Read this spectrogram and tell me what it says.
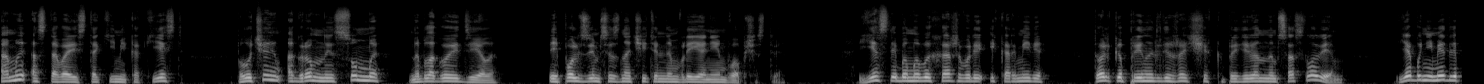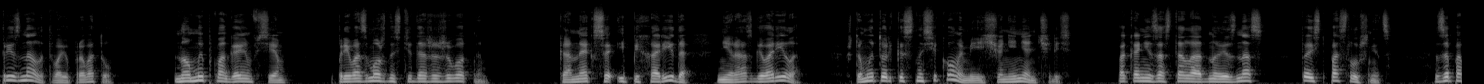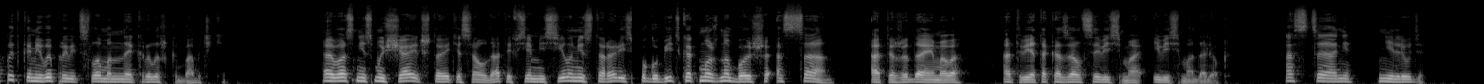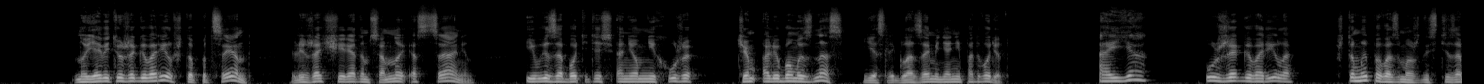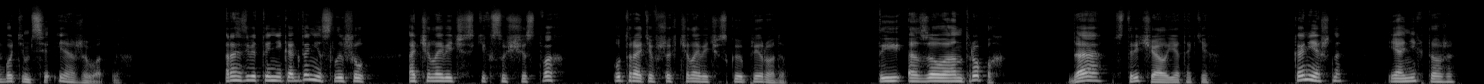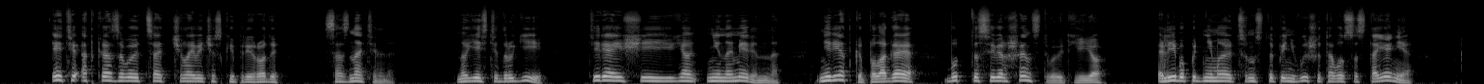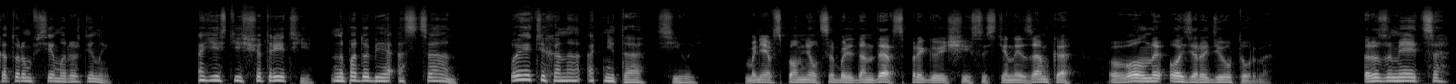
А мы, оставаясь такими, как есть, получаем огромные суммы на благое дело и пользуемся значительным влиянием в обществе. Если бы мы выхаживали и кормили только принадлежащих к определенным сословиям, я бы немедля признала твою правоту. Но мы помогаем всем, при возможности даже животным. Конекса и Пихарида не раз говорила, что мы только с насекомыми еще не нянчились, пока не застала одну из нас, то есть послушниц, за попытками выправить сломанное крылышко бабочки. А вас не смущает, что эти солдаты всеми силами старались погубить как можно больше Ассаан? От ожидаемого ответ оказался весьма и весьма далек. Асциане не люди. Но я ведь уже говорил, что пациент, лежащий рядом со мной, асцианин, и вы заботитесь о нем не хуже, чем о любом из нас, если глаза меня не подводят. А я уже говорила, что мы по возможности заботимся и о животных. Разве ты никогда не слышал о человеческих существах, утративших человеческую природу? Ты о зооантропах? Да, встречал я таких. Конечно, и о них тоже. Эти отказываются от человеческой природы сознательно. Но есть и другие, теряющие ее ненамеренно, нередко полагая, будто совершенствуют ее, либо поднимаются на ступень выше того состояния, в котором все мы рождены. А есть еще третьи, наподобие асциан. У этих она отнята силой. Мне вспомнился Бальдандер, спрыгающий со стены замка в волны озера Диутурна. Разумеется,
